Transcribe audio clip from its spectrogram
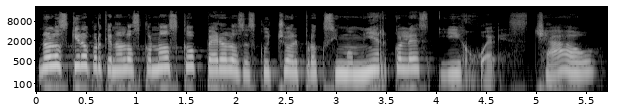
No los quiero porque no los conozco, pero los escucho el próximo miércoles y jueves. Chao.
